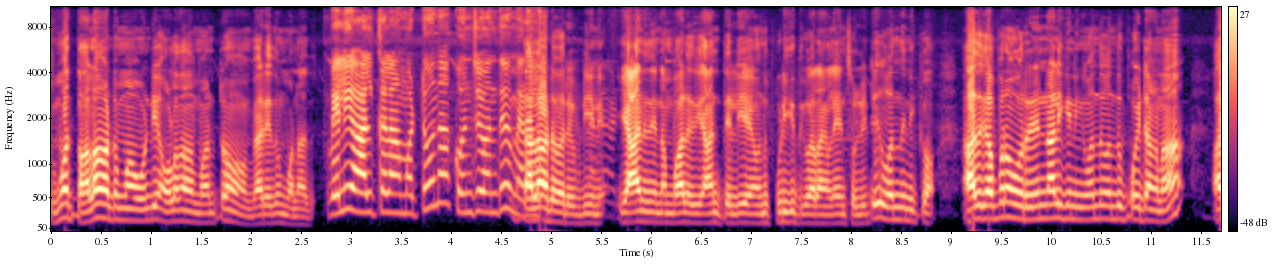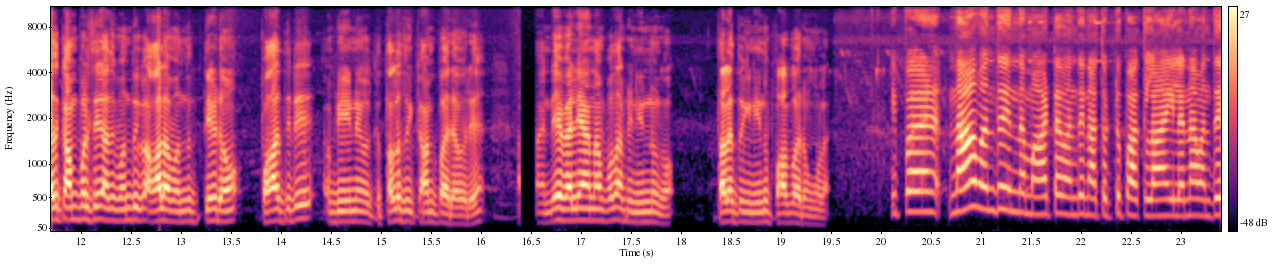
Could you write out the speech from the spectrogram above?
சும்மா தலாட்டமாக ஒண்டி அவ்வளோதான் மட்டும் வேறு எதுவும் பண்ணாது. வெளி ஆட்களாக மட்டும் தான் கொஞ்சம் வந்து தலாடுவார் எப்படின்னு யாரு நம்ம ஆளு? யான்னு தெரியல வந்து பிடிக்கிறதுக்கு வராங்களேன்னு சொல்லிட்டு வந்து நிற்கும் அதுக்கப்புறம் ஒரு ரெண்டு நாளைக்கு நீங்கள் வந்து வந்து போயிட்டாங்கன்னா அது கம்பல்சரி அது வந்து ஆளை வந்து தேடும். பார்த்துட்டு அப்படின்னு தலை தூக்கி காமிப்பார் அவர். டே வெள்ளையானா போதும் அப்படி நின்றுக்கும் தலை தூக்கி நின்று பார்ப்பாரு உங்களை. இப்போ நான் வந்து இந்த மாட்டை வந்து நான் தொட்டு பார்க்கலாம் இல்லைன்னா வந்து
